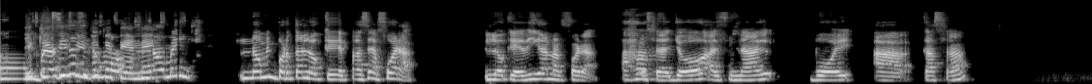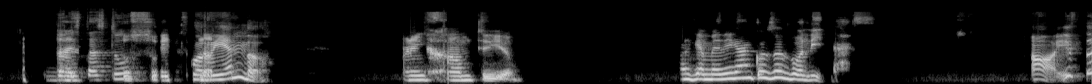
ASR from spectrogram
Ah, aquí Pero sí siento que como, tiene. no, me, no me importa lo que pase afuera, lo que digan afuera. Ajá. O sea, yo al final voy a casa, ¿Dónde estás tu tú? corriendo. bring home to you. Para que me digan cosas bonitas. Ay, está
